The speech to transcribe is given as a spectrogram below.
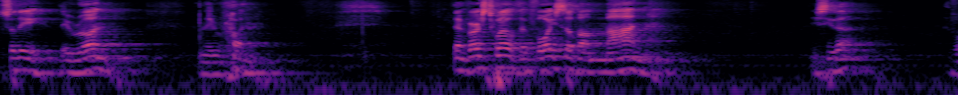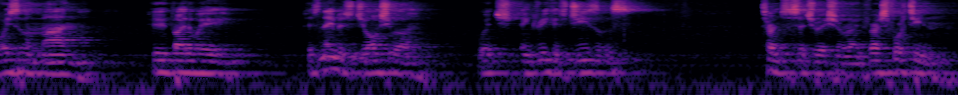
So they, they run and they run. Then, verse 12 the voice of a man. You see that? The voice of a man, who, by the way, his name is Joshua, which in Greek is Jesus, turns the situation around. Verse 14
